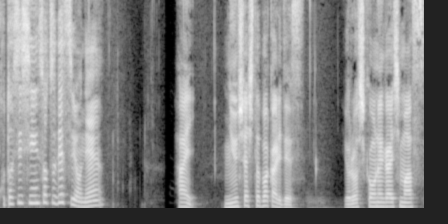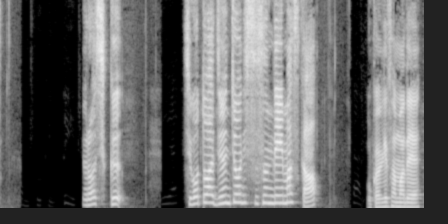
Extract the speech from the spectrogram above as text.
今年新卒ですよね。はい、入社したばかりです。よろしくお願いします。よろしく。仕事は順調に進んでいますか？おかげさまで、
